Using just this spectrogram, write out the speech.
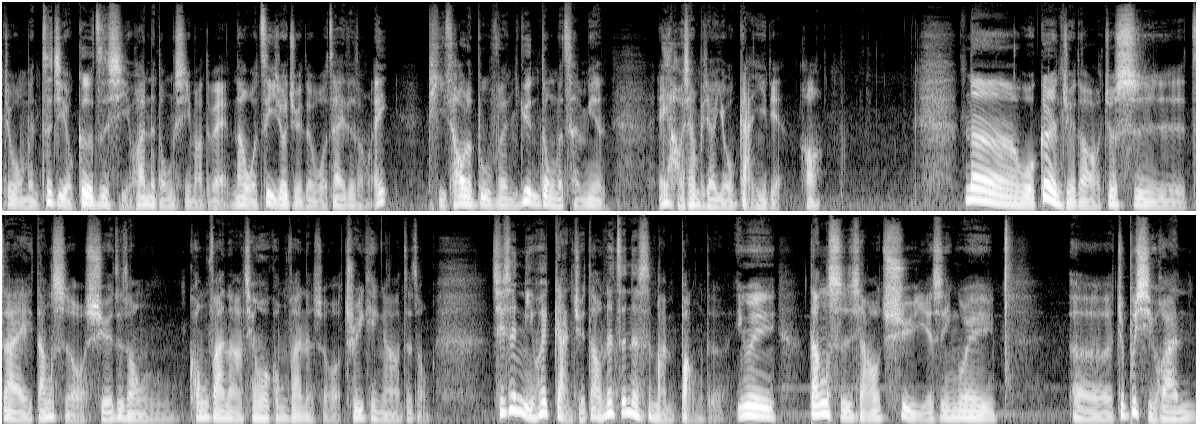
就我们自己有各自喜欢的东西嘛，对不对？那我自己就觉得我在这种哎体操的部分、运动的层面，哎，好像比较有感一点，好。那我个人觉得哦，就是在当时哦学这种空翻啊、前后空翻的时候，tricking 啊这种，其实你会感觉到那真的是蛮棒的。因为当时想要去，也是因为呃就不喜欢，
